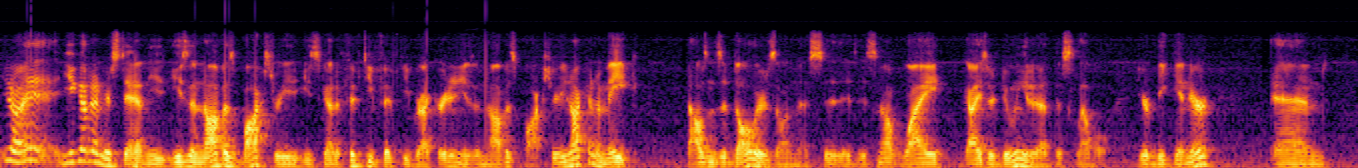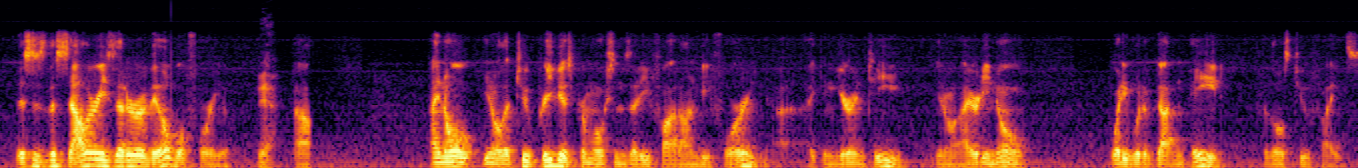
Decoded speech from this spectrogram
You know, eh, you got to understand, he, he's a novice boxer. He, he's got a 50-50 record, and he's a novice boxer. You're not going to make thousands of dollars on this. It, it- it's not why guys are doing it at this level. You're a beginner, and this is the salaries that are available for you. Yeah. Uh, I know, you know, the two previous promotions that he fought on before, and I can guarantee, you know, I already know what he would have gotten paid for those two fights.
